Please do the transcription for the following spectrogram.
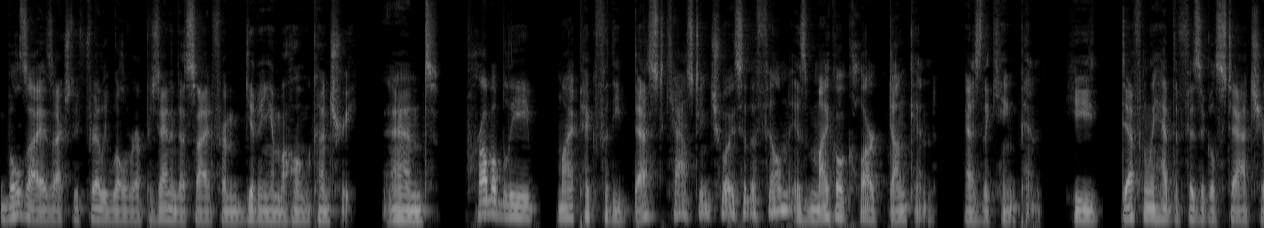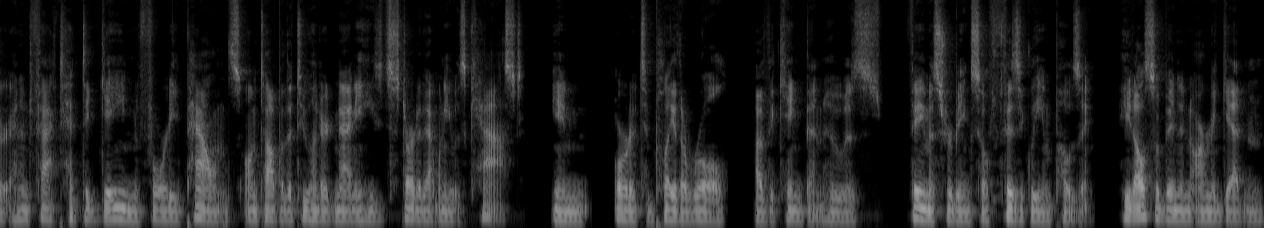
Bullseye is actually fairly well represented aside from giving him a home country. And probably my pick for the best casting choice of the film is Michael Clarke Duncan as the Kingpin. He definitely had the physical stature and in fact had to gain 40 pounds on top of the 290 he started at when he was cast in order to play the role of the Kingpin, who was famous for being so physically imposing. He'd also been in Armageddon,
